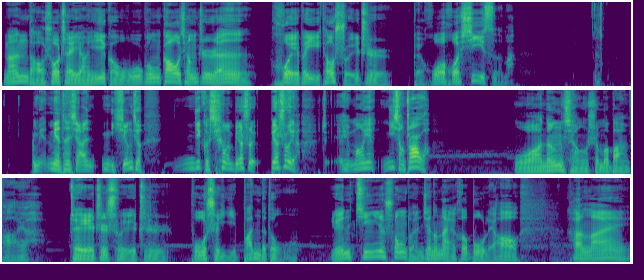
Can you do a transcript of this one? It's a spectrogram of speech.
难道说这样一个武功高强之人会被一条水蛭给活活吸死吗？面面瘫侠，你醒醒，你可千万别睡，别睡呀！这毛爷，你想招啊？我能想什么办法呀？这只水蛭不是一般的动物，连金银双短剑都奈何不了。看来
